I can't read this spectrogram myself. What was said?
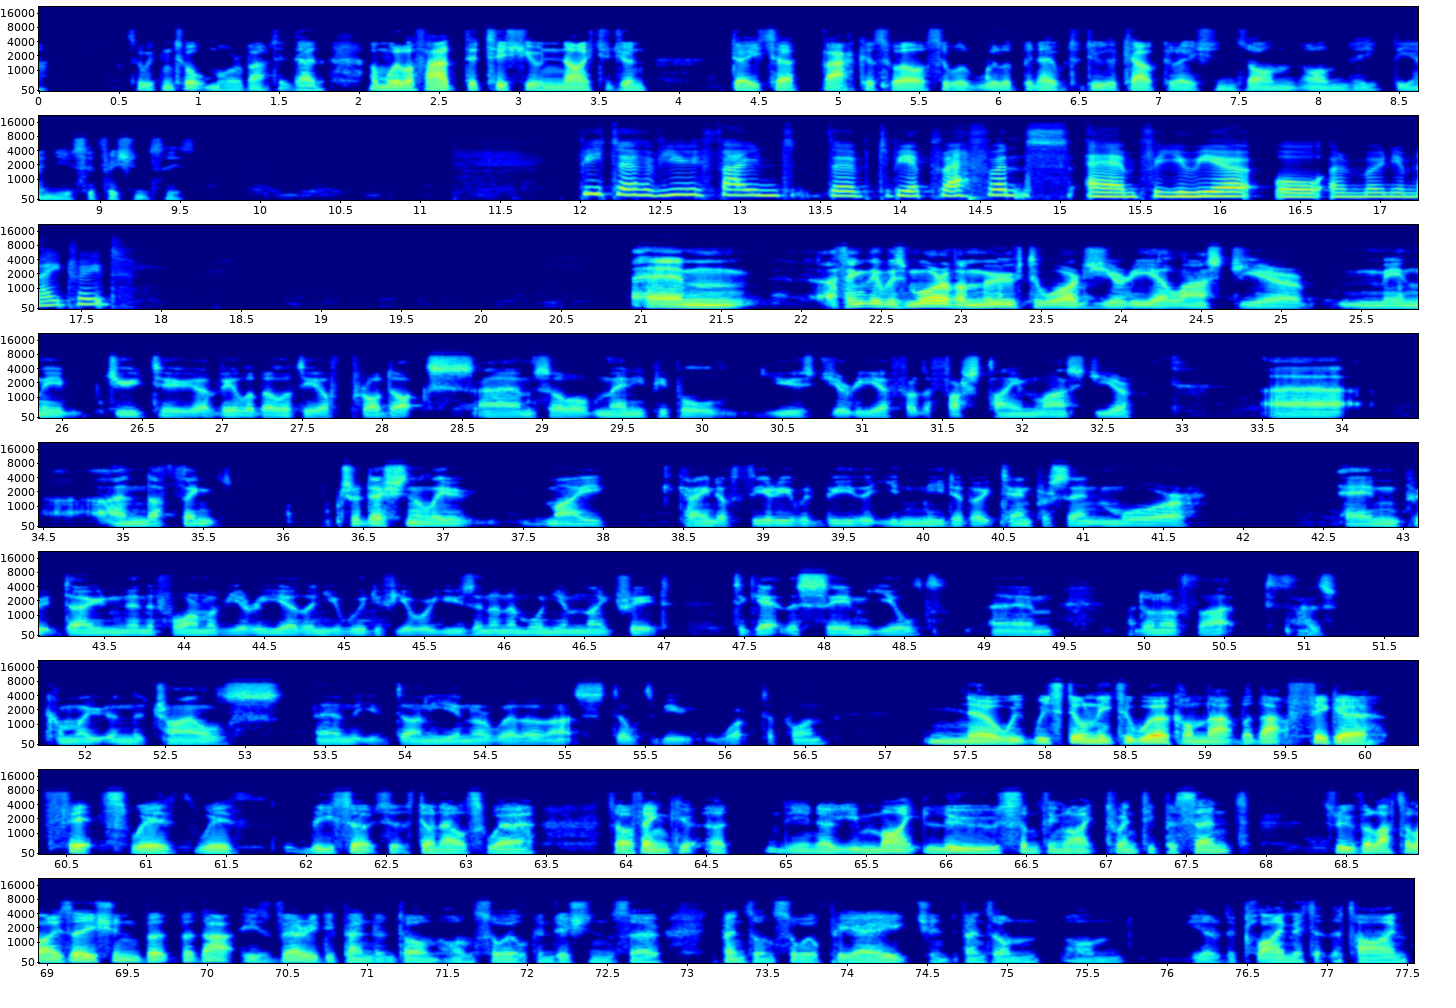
so we can talk more about it then. And we'll have had the tissue and nitrogen data back as well, so we'll we'll have been able to do the calculations on on the the N-use efficiencies. Peter, have you found there to be a preference um, for urea or ammonium nitrate? Um, I think there was more of a move towards urea last year, mainly due to availability of products. Um, so many people used urea for the first time last year. Uh, and I think traditionally, my kind of theory would be that you need about 10% more N put down in the form of urea than you would if you were using an ammonium nitrate to get the same yield. Um, I don't know if that has come out in the trials um, that you've done, Ian, or whether that's still to be worked upon. No, we, we still need to work on that, but that figure fits with with research that's done elsewhere. So I think uh, you know you might lose something like 20% through volatilization, but but that is very dependent on on soil conditions. So it depends on soil pH and depends on on you know the climate at the time,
